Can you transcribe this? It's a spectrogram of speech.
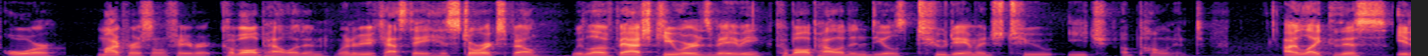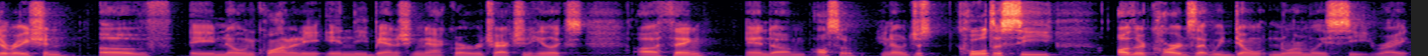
Or my personal favorite, Cabal Paladin. Whenever you cast a historic spell, we love batch keywords, baby. Cabal Paladin deals two damage to each opponent. I like this iteration of a known quantity in the Banishing Knack or Retraction Helix uh, thing. And um, also, you know, just cool to see other cards that we don't normally see, right?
